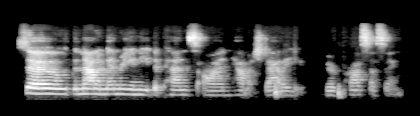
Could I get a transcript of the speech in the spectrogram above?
So the amount of memory you need depends on how much data you're processing.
